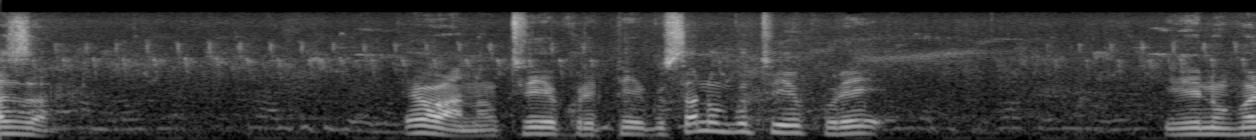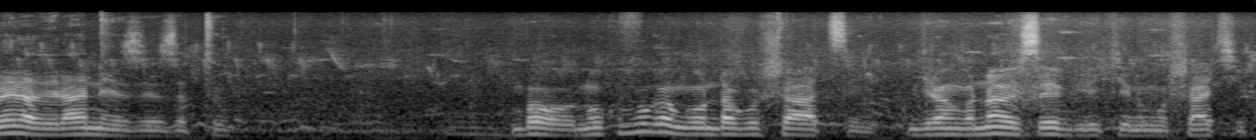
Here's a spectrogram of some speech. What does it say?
aza ewana utuye kure pe gusa nubwo utuye kure ibintu nkorera biranezeza tu. Mbo ni ukuvuga ngo ndagushatse ngira ngo nawe se wibwire ikintu umushakira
